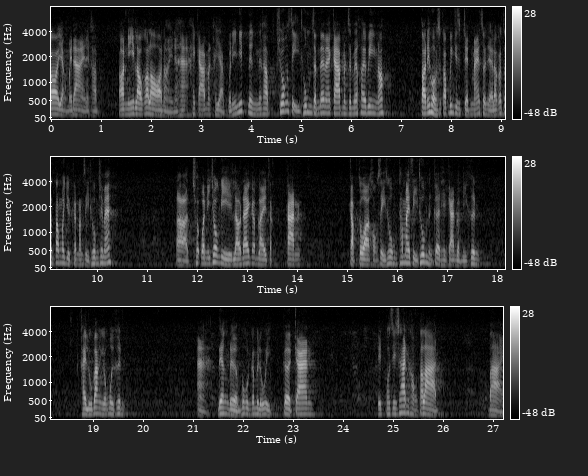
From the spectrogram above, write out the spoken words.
ก็ยังไม่ได้นะครับ ตอนนี้เราก็รอหน่อยนะฮะ ให้กราฟมันขยับกว่านี้นิดนึงนะครับ ช่วงสี่ทุ่มจำได้ไหมกราฟมันจะไม่ค่อยวิ่งเนาะ ตอนนี้ผมสกอปปิ้ง77ไหมส่วนใหญ่เราก็จะต้องมาหยุดกันตอนสี่ทุ่มใช่ไหมอ่าวันนี้โชคดีเราได้กำไรจากการกลับตัวของสี่ทุ่มทำไมสี่ทุ่มถึงเกิดเหตุการณ์แบบนี้ขึ้น ใครรู้บ้างยกมือขึ้น อ่าเรื่องเดิมพวกคุณก็ไม่รู้อีก เกิดการปิดโพซิชันของตลาดบ่าย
